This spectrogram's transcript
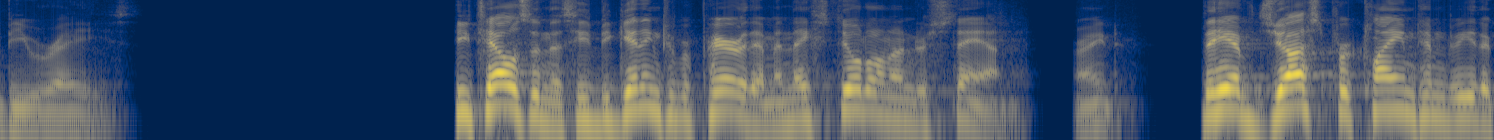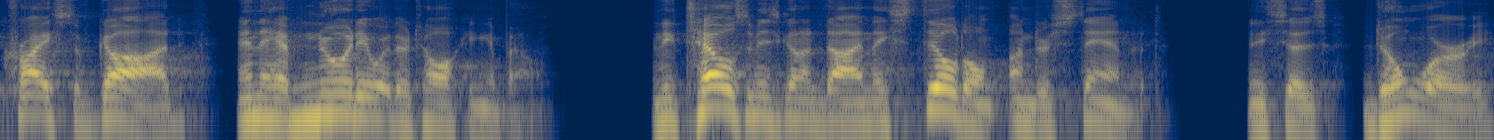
be raised. He tells them this. He's beginning to prepare them, and they still don't understand, right? They have just proclaimed him to be the Christ of God, and they have no idea what they're talking about. And he tells them he's going to die, and they still don't understand it. And he says, Don't worry.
